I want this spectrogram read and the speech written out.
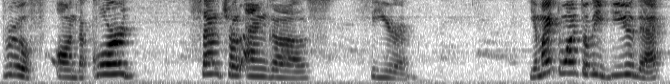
proof on the chord central angles theorem. You might want to review that.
